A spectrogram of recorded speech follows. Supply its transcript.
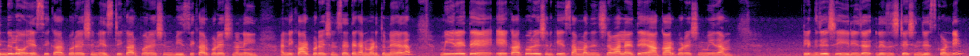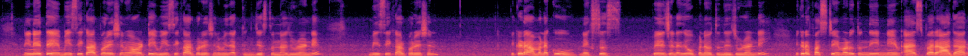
ఇందులో SC corporation ST corporation BC corporation అని అన్ని కార్పొరేషన్స్ అయితే కనబడుతున్నాయి కదా. మీరైతే ఏ కార్పొరేషన్కి సంబంధించిన వాళ్ళైతే ఆ కార్పొరేషన్ మీద క్లిక్ చేసి రిజ రిజిస్ట్రేషన్ చేసుకోండి. నేనైతే బీసీ కార్పొరేషన్ కాబట్టి బీసీ కార్పొరేషన్ మీద క్లిక్ చేస్తున్నా చూడండి. బీసీ కార్పొరేషన్ ఇక్కడ మనకు నెక్స్ట్ పేజ్ అనేది ఓపెన్ అవుతుంది చూడండి. ఇక్కడ ఫస్ట్ ఏమడుగుతుంది నేమ్ యాజ్ పర్ ఆధార్.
